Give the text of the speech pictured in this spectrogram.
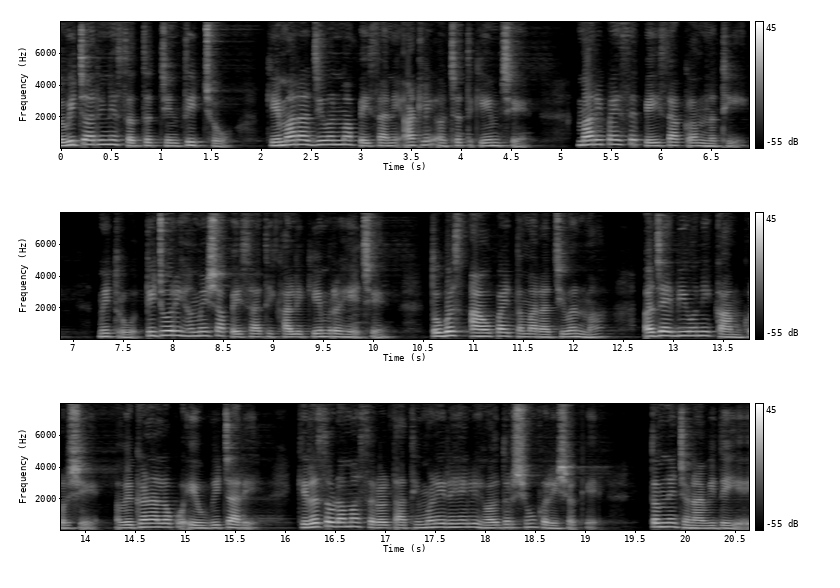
તો વિચારીને સતત ચિંતિત છો કે મારા જીવનમાં પૈસાની આટલી અછત કેમ છે? મારી પાસે પૈસા કમ નથી. મિત્રો, તિજોરી હંમેશા પૈસાથી ખાલી કેમ રહે છે? તો બસ આ ઉપાય તમારા જીવનમાં અજાયબીઓની કામ કરશે. હવે ઘણા લોકો એવું વિચારે કે રસોડામાં સરળતાથી મળી રહેલી હળદર શું કરી શકે? તમને જણાવી દઈએ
